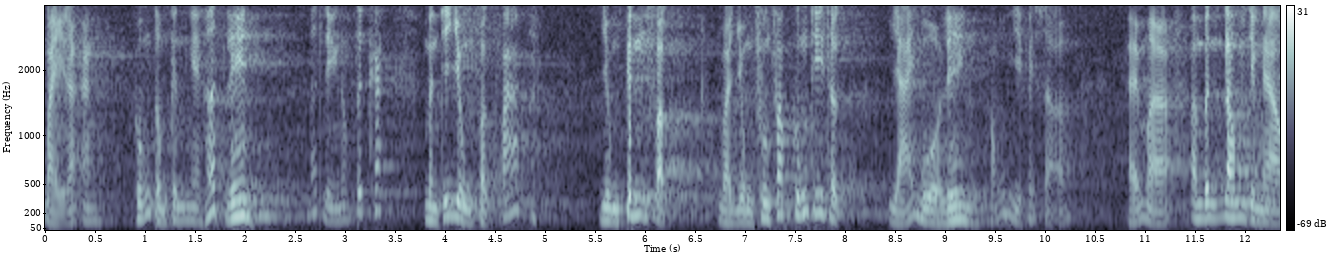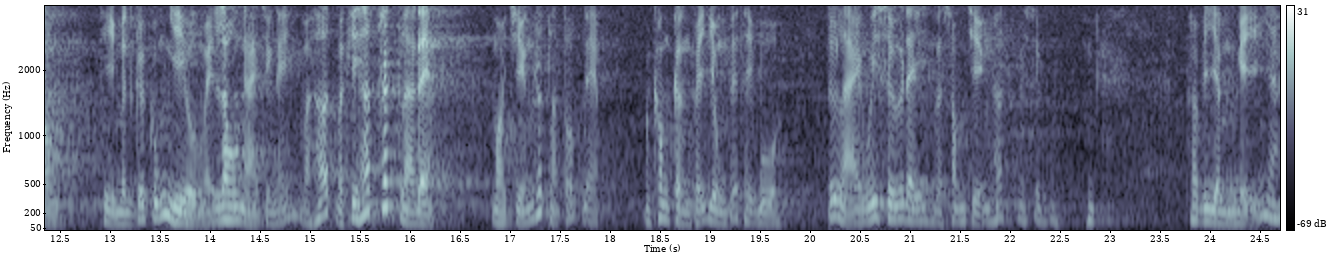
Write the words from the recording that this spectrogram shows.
bày ra ăn, cúng tụng kinh nghe hết liền. Hết liền nó tức khắc. Mình chỉ dùng phật pháp thôi. Dùng kinh phật và dùng phương pháp cúng thí thực, giải bùa liền, không gì phải sợ hễ mà âm binh đông chừng nào thì mình cứ cúng nhiều vậy, lâu ngày chừng đấy, mà hết và khi hết rất là đẹp. Mọi chuyện rất là tốt đẹp. Mình không cần phải dùng tới thầy bùa. Tứ lại quý sư ở đây là xong chuyện hết, quý sư. Thôi bây giờ mình nghỉ nha.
